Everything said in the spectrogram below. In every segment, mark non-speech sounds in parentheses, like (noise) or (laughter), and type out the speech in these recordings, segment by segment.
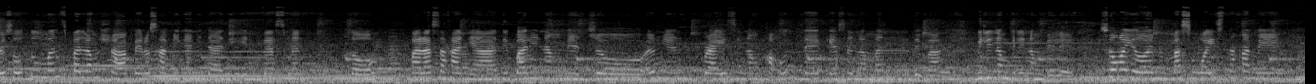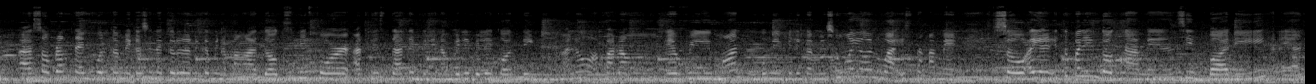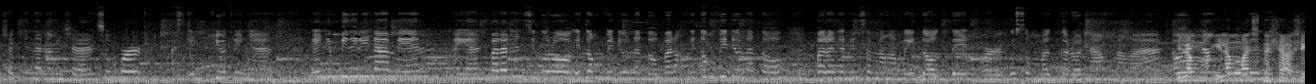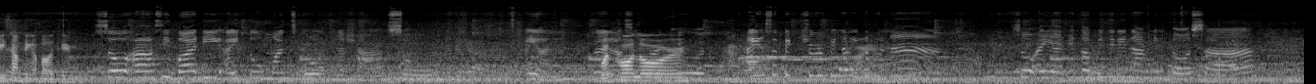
Retriever. So, 2 months pa lang siya, pero sabi nga ni Daddy, investment to para sa kanya. Di bali ng medyo, alam yan, pricey ng kaunti, kesa naman, di ba, bili ng bili ng bili. So, ngayon, mas wise na kami. Ah, sobrang thankful kami kasi nagkaroon na kami ng mga dogs before. At least dati bili ng bili-bili, konting, ano, parang every month bumibili kami. So, ngayon, wise na kami. So, ayan, ito pala yung dog namin, si Buddy. Ayan, check nyo na lang dyan. Super, as in, cute niya. Ayan yung binili namin. Ayan, para rin siguro itong video na to, parang itong video na to, para na rin sa mga may dog din or gustong magkaroon ng mga Ilang ng ilang months na siya? Say something about him. So, ah, si Buddy ay 2 months old na siya. So, ayan. Wala What color? And, uh, Ayun sa picture, pinakita ko na. So, ayan. Ito, binili namin to sa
